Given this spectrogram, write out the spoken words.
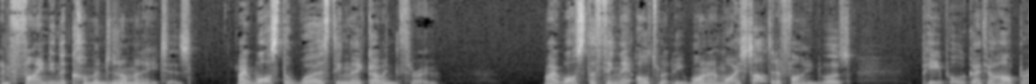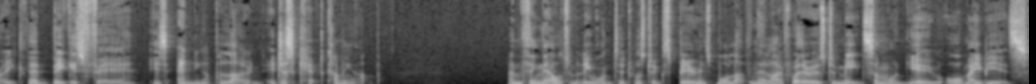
And finding the common denominators. Right? What's the worst thing they're going through? Right? What's the thing they ultimately want? And what I started to find was people going through heartbreak, their biggest fear is ending up alone. It just kept coming up. And the thing they ultimately wanted was to experience more love in their life, whether it was to meet someone new or maybe it's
